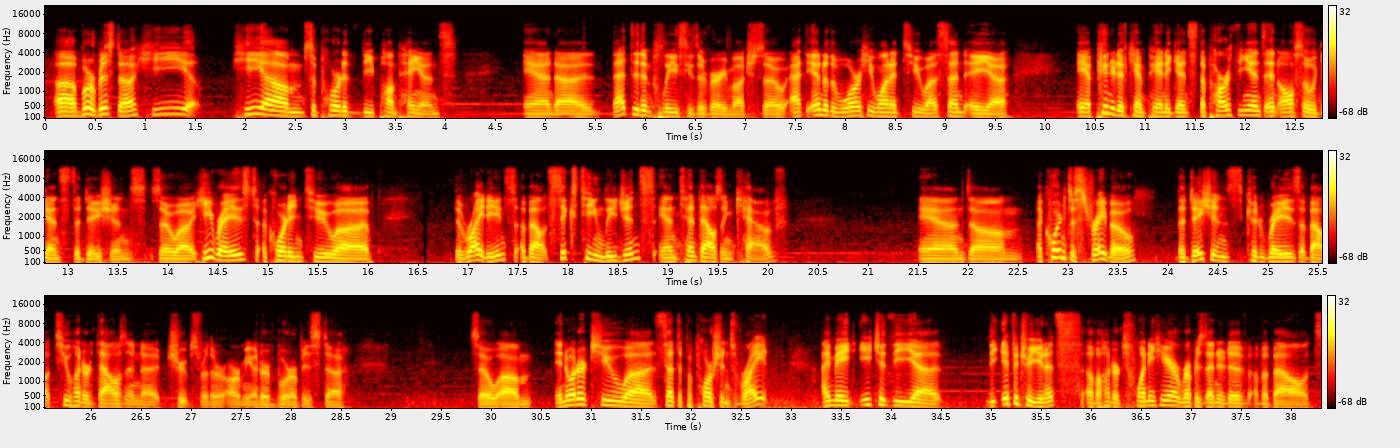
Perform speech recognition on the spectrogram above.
uh, Burebista he he um, supported the Pompeians, and uh, that didn't please Caesar very much. So at the end of the war, he wanted to uh, send a, uh, a punitive campaign against the Parthians and also against the Dacians. So uh, he raised, according to uh, the writings, about 16 legions and 10,000 cav. And um, according to Strabo, the Dacians could raise about 200,000 uh, troops for their army under Burebista. So, um, in order to uh, set the proportions right, I made each of the uh, the infantry units of 120 here representative of about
